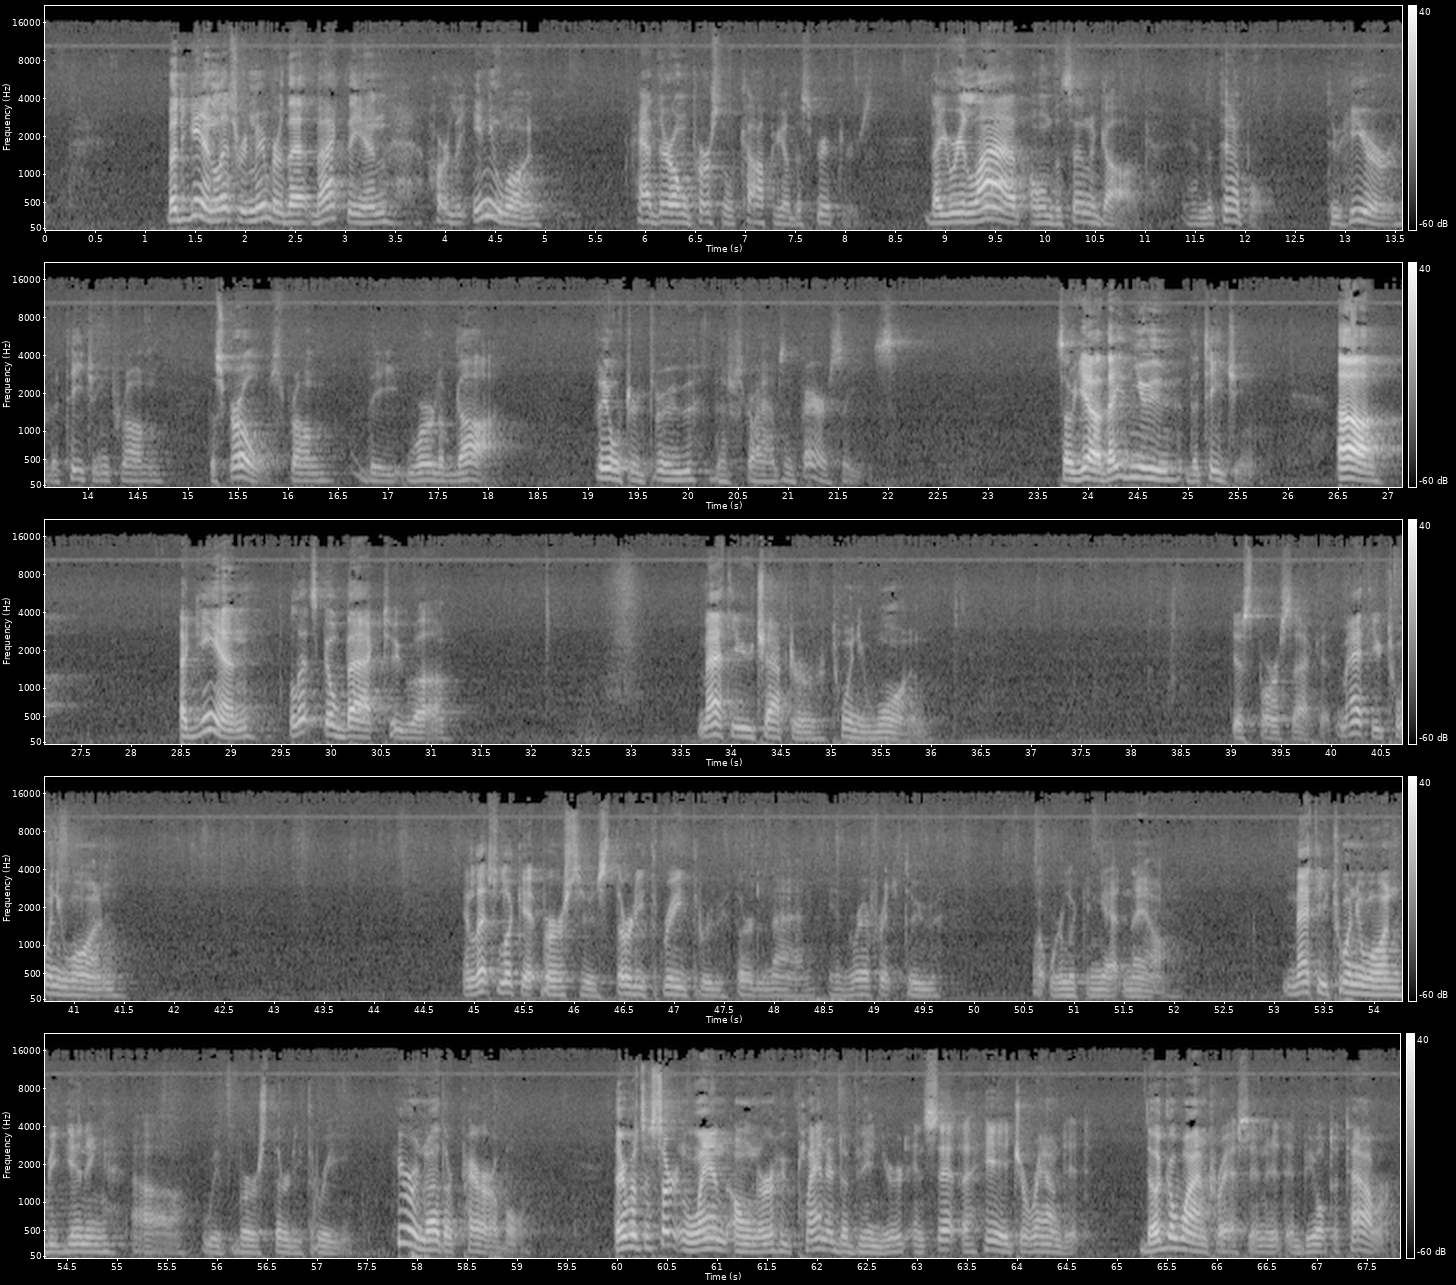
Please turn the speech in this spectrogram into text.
But again, let's remember that back then, hardly anyone had their own personal copy of the Scriptures. They relied on the synagogue and the temple to hear the teaching from the scrolls, from the Word of God filtered through the scribes and Pharisees. So, yeah, they knew the teaching. Uh, again, let's go back to uh, Matthew chapter 21. Just for a second. Matthew 21. And let's look at verses 33 through 39 in reference to what we're looking at now. Matthew 21, beginning uh, with verse 33. Hear another parable. There was a certain landowner who planted a vineyard and set a hedge around it, dug a winepress in it, and built a tower.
